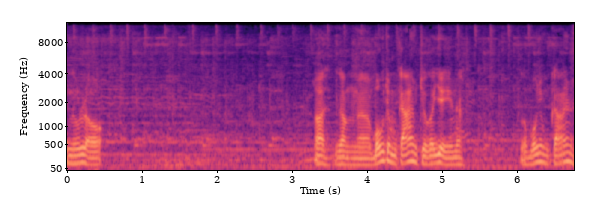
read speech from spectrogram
ngũ lộ. Rồi, gần à, 400 cái, chưa có gì nè. Gần 400 cái nè.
